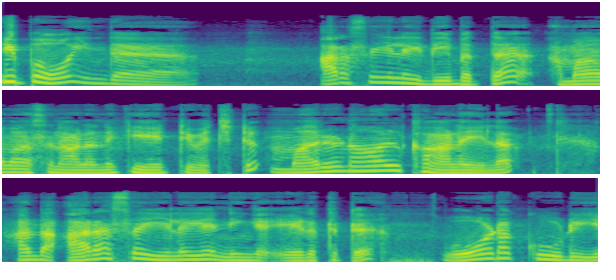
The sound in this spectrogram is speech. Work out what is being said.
இப்போது இந்த அரசியலை தீபத்தை அமாவாசை நாள் அன்னைக்கு ஏற்றி வச்சுட்டு மறுநாள் காலையில் அந்த அரச இலையை நீங்கள் எடுத்துட்டு ஓடக்கூடிய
